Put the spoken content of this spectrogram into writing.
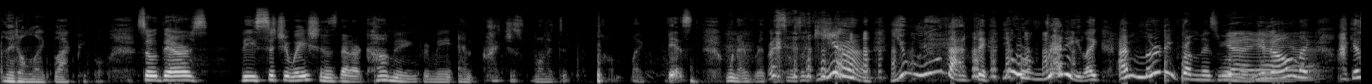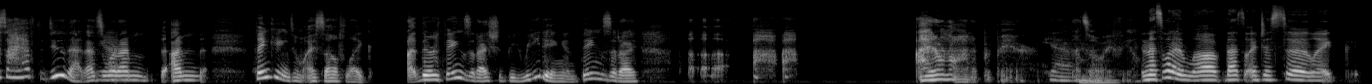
they don't like black people. So there's these situations that are coming for me, and I just wanted to pump my fist when I read this. I was like, "Yeah, you knew that thing. You were ready. Like I'm learning from this woman. Yeah, you yeah, know, like. I guess I have to do that. That's what I'm. I'm thinking to myself, like uh, there are things that I should be reading and things that I. Uh, I don't know how to prepare. Yeah. That's how I feel. And that's what I love. That's I just to like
